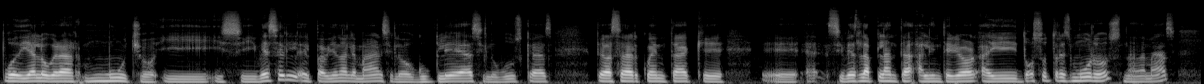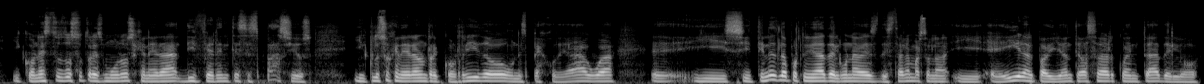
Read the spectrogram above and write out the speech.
podía lograr mucho. Y, y si ves el, el, pabellón alemán, si lo googleas, si lo buscas, te vas a dar cuenta que eh, si ves la planta, al interior hay dos o tres muros nada más y con estos dos o tres muros genera diferentes espacios, incluso genera un recorrido, un espejo de agua eh, y si tienes la oportunidad de alguna vez de estar en Barcelona y, e ir al pabellón te vas a dar cuenta de lo,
